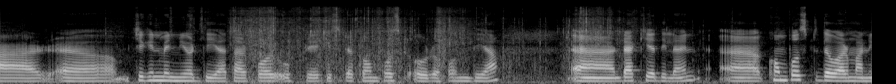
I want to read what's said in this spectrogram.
আর চিকেন মেনিওর দিয়া, তারপর উপরে কিছুটা কম্পোস্ট ওরকম দিয়া। ডাকিয়া দিলেন। কম্পোস্ট দেওয়ার মানে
